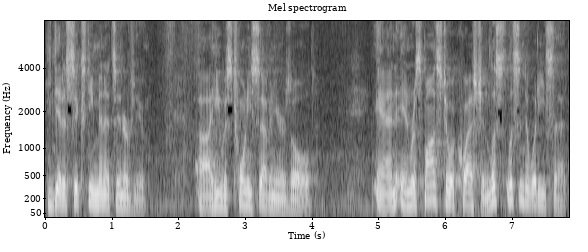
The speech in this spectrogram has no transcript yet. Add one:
he did a 60 minutes interview. Uh, he was 27 years old. And in response to a question listen, listen to what he said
